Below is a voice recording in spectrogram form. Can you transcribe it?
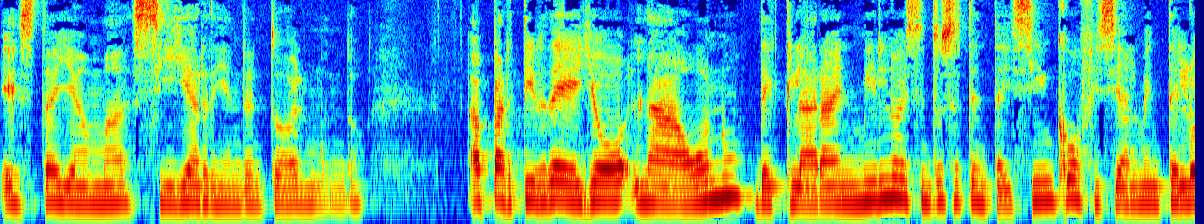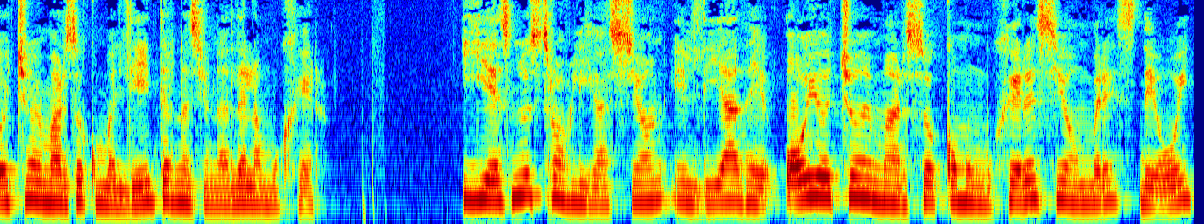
esta llama sigue ardiendo en todo el mundo. A partir de ello, la ONU declara en 1975 oficialmente el 8 de marzo como el Día Internacional de la Mujer. Y es nuestra obligación el día de hoy 8 de marzo como mujeres y hombres de hoy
